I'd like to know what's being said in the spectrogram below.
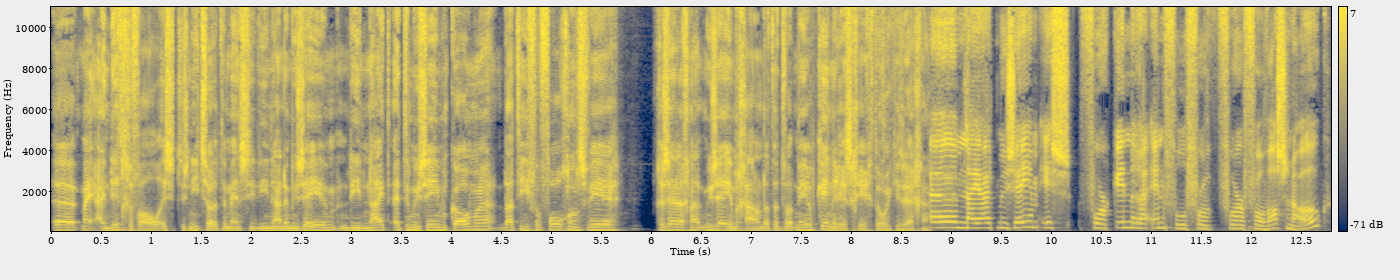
Maar ja, in dit geval is het dus niet zo dat de mensen die naar de museum, die night at the museum komen, dat die vervolgens weer gezellig naar het museum gaan, omdat het wat meer op kinderen is gericht, hoor ik je zeggen. Ehm, nou ja, het museum is voor kinderen en voor, voor, voor volwassenen ook.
